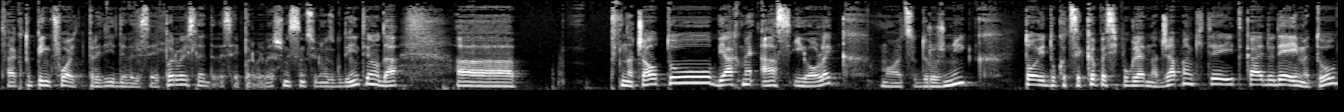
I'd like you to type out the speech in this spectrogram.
това е като Pink Floyd преди 91 и след 91 беше, не съм сигурен с годините, но да. А, в началото бяхме аз и Олег, моят съдружник. Той, докато се къпе, си погледна джапанките и така и дойде името.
